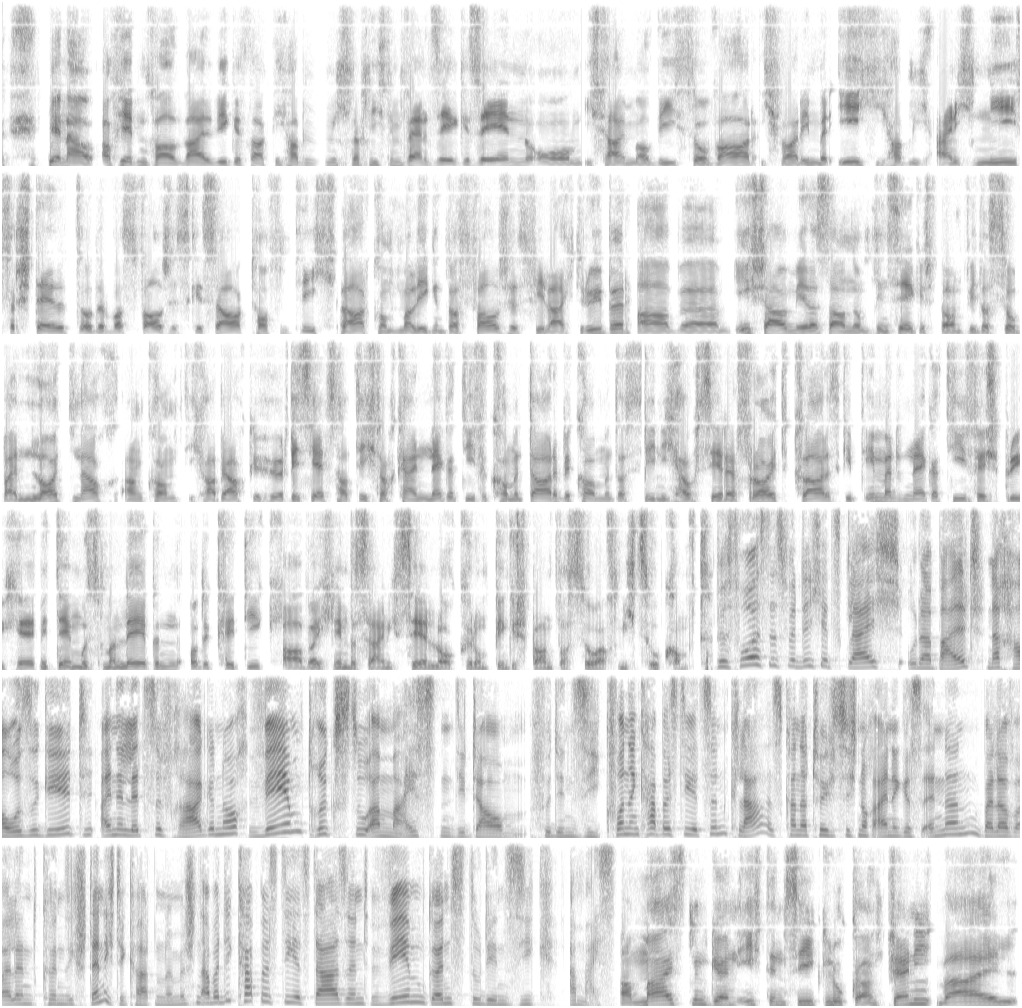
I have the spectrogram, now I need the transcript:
genau, auf jeden Fall, weil wie gesagt, ich habe mich noch nicht im Fernsehen gesehen und ich sage mal, wie es so war. Ich war immer ich, ich habe mich eigentlich nie verstellt oder was Falsches gesagt, hoffentlich. Klar kommt mal irgendwas Falsches vielleicht rüber, aber ich schaue mir das an und bin sehr gespannt, wie das so bei den Leuten auch ankommt. Ich habe auch gehört, bis jetzt hatte ich noch keine negative Kommentare bekommen, das bin ich auch sehr erfreut. Klar, es gibt immer negative Sprüche, mit denen muss man leben oder Kritik, aber ich nehme das eigentlich sehr locker und bin gespannt, was so auf mich zukommt. Bevor es für dich jetzt gleich oder bald nach Hause geht, eine letzte Frage noch. Wem drückst du am meisten die Daumen für den Sieg? Von den Couples, die jetzt sind, klar, es kann natürlich sich noch einiges ändern. Bei Love Island können sich ständig die Karten ermischen, aber die Couples, die jetzt da sind, wem gönnst du den Sieg am meisten? Am meisten gönne ich den Sieg Luca und Jenny, weil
